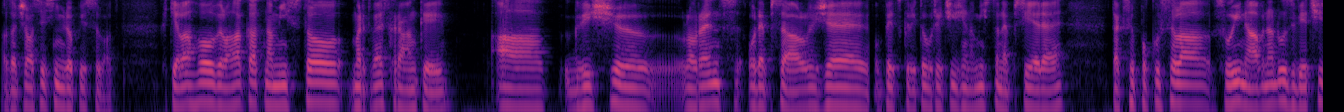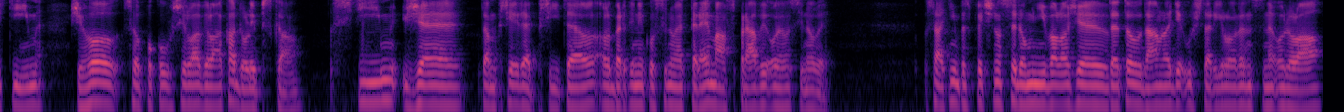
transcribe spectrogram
a začala si s ním dopisovat. Chtěla ho vylákat na místo mrtvé schránky a když eh, Lorenz odepsal, že opět skrytou řečí, že na místo nepřijede, tak se pokusila svoji návnadu zvětšit tím, že ho se pokoušela vylákat do Lipska s tím, že tam přijede přítel Albertiny Kosinové, které má zprávy o jeho synovi státní bezpečnost se domnívala, že této dámledě už starý Lorenz neodolá.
